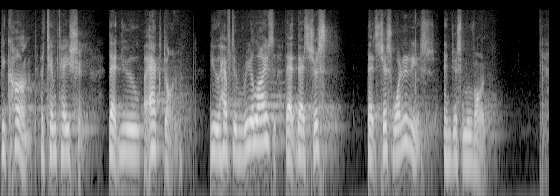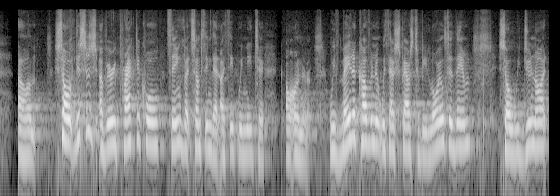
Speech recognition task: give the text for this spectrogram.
become a temptation that you act on. You have to realize that that's just, that's just what it is and just move on. Um, so, this is a very practical thing, but something that I think we need to honor. We've made a covenant with our spouse to be loyal to them, so we do not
